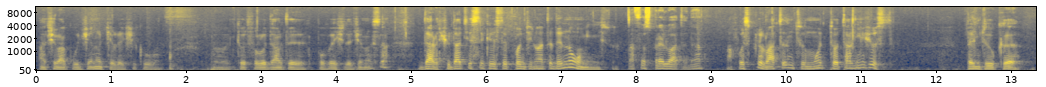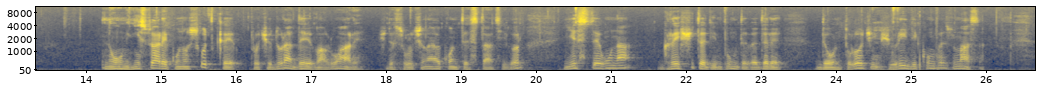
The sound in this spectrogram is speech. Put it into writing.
acela cu genunchele și cu uh, tot felul de alte povești de genul ăsta, dar ciudat este că este continuată de nou ministru. A fost preluată, da? A fost preluată într-un mod total injust. Pentru că nou ministru a recunoscut că procedura de evaluare și de soluționare a contestațiilor este una greșită din punct de vedere deontologic, juridic, cum vreți dumneavoastră.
